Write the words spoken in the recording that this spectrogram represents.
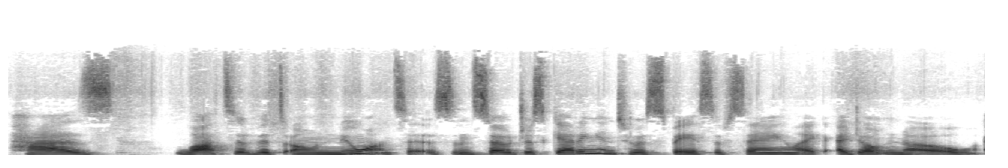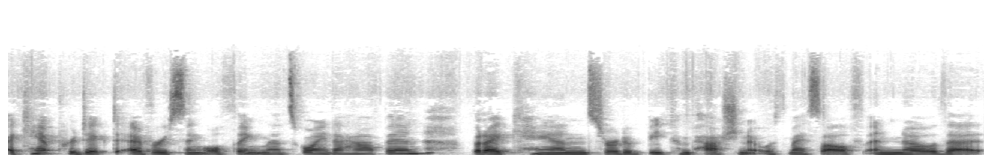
has lots of its own nuances. And so just getting into a space of saying, like, I don't know, I can't predict every single thing that's going to happen, but I can sort of be compassionate with myself and know that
